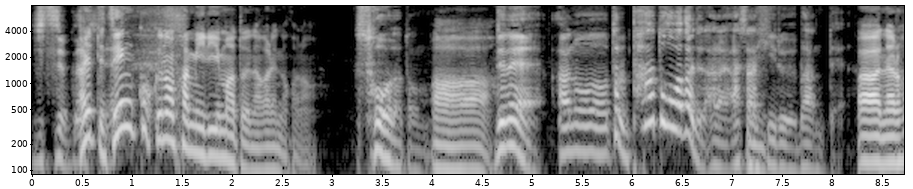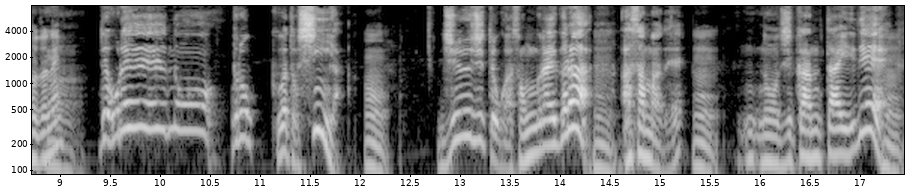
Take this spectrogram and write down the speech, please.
実力あれって全国のファミリーマートで流れるのかな？そうだと思う。あでね、あの、多分パートが分かれてる。あれ、朝、昼、晩って。あああなるほどね。うん。で、俺のブロックは多分深夜。うん。10時とかそんぐらいからうん。朝までうんの時間帯で、うん。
